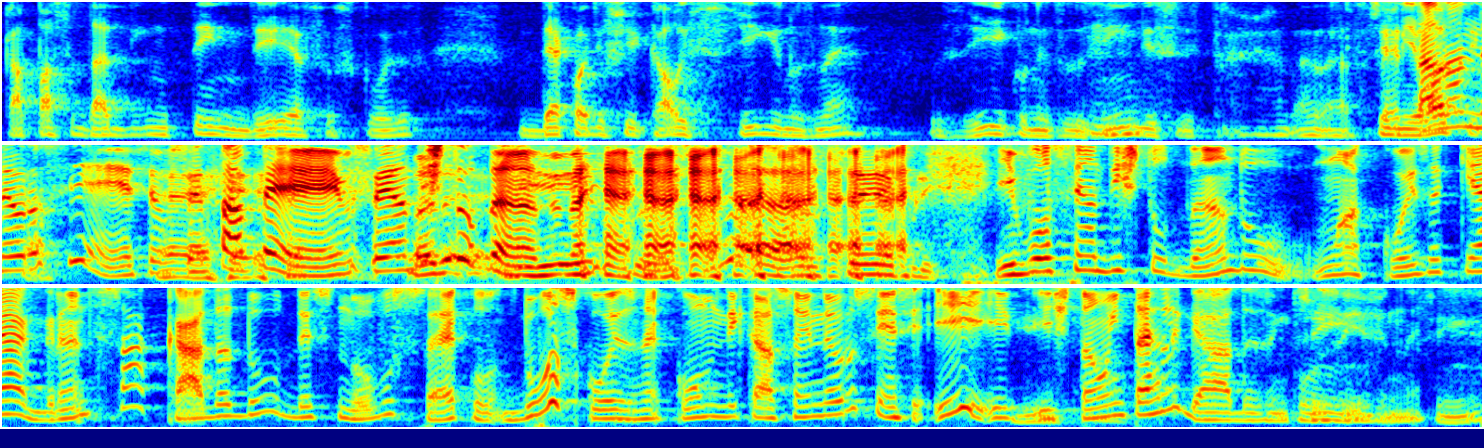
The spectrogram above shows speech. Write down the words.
capacidade de entender essas coisas, decodificar os signos, né? Os ícones, os hum. índices. Tá, você está na neurociência, você está é. bem, você anda estudando, né? isso, né? Estudando, sempre. E você anda estudando uma coisa que é a grande sacada do, desse novo século. Duas coisas, né? Comunicação e neurociência. E, e estão interligadas, inclusive, sim, né? Sim.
